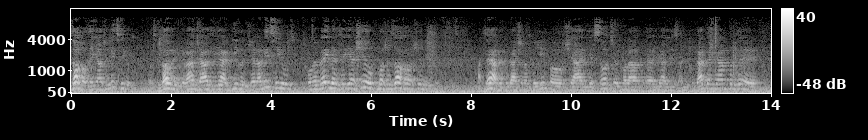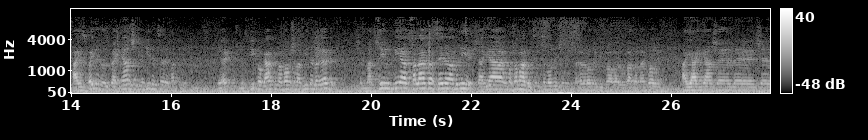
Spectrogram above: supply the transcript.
זוכו זה עניין של נצחיות. אז לא מכיוון שאז יהיה הגילוי של הנצחיות, וממילא זה יהיה שיר, לא של זוכר, שיר נצחיות. אז זה הנקודה שמסבירים פה, שהיסוד של כל ה... הנקודת העניין פה זה ההסבדנוס בעניין של יריד הצרך הבירה. שמסביר פה גם כממור של המיטה לרבת, שמתחיל מהתחלת הסדר הבריאה, שהיה, כמו שאמרנו, צמצום הורים, שהרב לא מביא פה, אבל הוא בא במיימורים, היה עניין של, של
